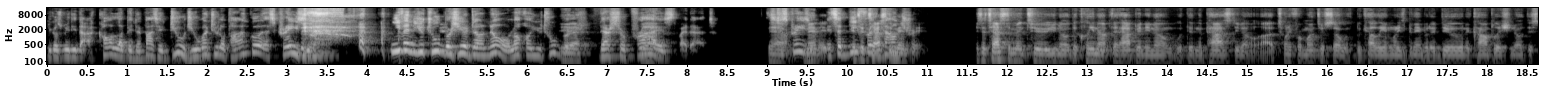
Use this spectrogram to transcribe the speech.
because we did a collab in the past. He said, Dude, you went to Ilopango? That's crazy. even YouTubers here don't know. Local YouTubers, Yeah. they're surprised by that. It's Yeah, just crazy. man, it- it's a it's a different testament- country. it's a testament to you know the cleanup that happened you know within the past you know uh, 24 months or so with Bukele and what he's been able to do and accomplish you know at this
